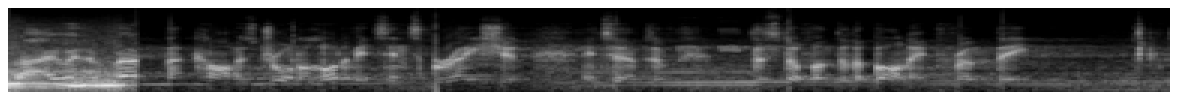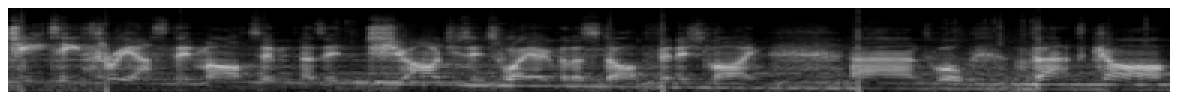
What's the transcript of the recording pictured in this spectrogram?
Like, That car has drawn a lot of its inspiration in terms of the stuff under the bonnet from the GT3 Aston Martin as it charges its way over the start finish line. And well, that car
